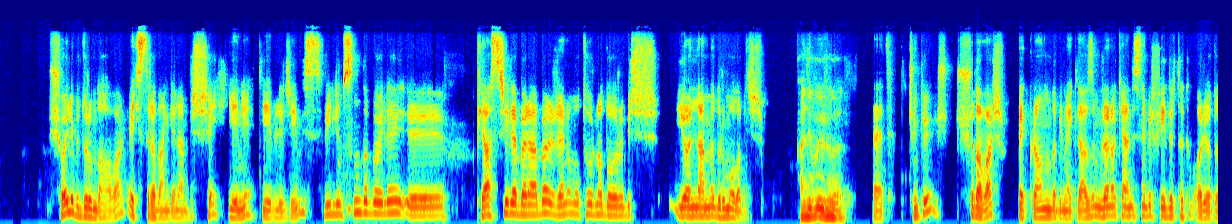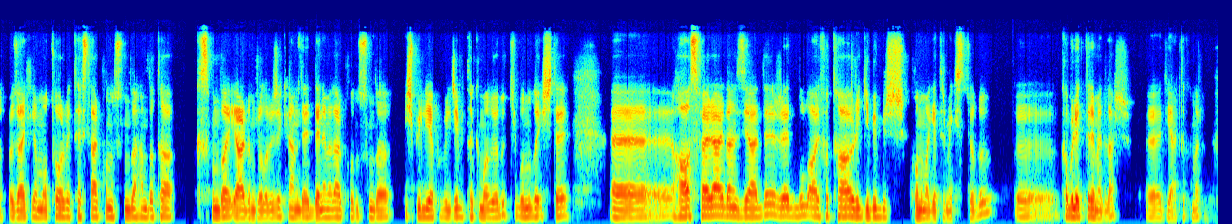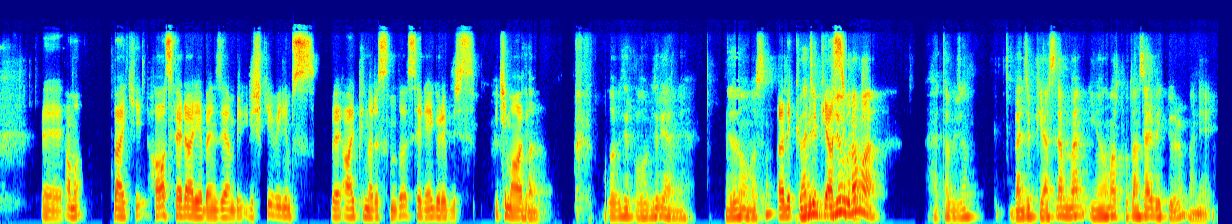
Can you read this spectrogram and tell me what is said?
şöyle bir durum daha var. Ekstradan gelen bir şey. Yeni diyebileceğimiz. Williams'ın da böyle e, Piastri ile beraber Renault motoruna doğru bir yönlenme durumu olabilir. Hadi buyurun. Evet. Çünkü şu da var. Background'unu da bilmek lazım. Renault kendisine bir feeder takım arıyordu. Özellikle motor ve testler konusunda hem data kısmında yardımcı olabilecek hem de denemeler konusunda işbirliği yapabileceği bir takım alıyordu ki bunu da işte eee Haas Ferrari'den ziyade Red Bull Alfa Tauri gibi bir konuma getirmek istiyordu. Eee, kabul ettiremediler eee, diğer takımlar. Eee, ama belki Haas Ferrari'ye benzeyen bir ilişki Williams ve Alpine arasında seneye görebiliriz. İki mavi. Olabilir, olabilir yani. Neden olmasın? Aradaki Bence köprüde Piastri güzel olur var. ama ha, tabii canım. Bence Piastri'den ben inanılmaz potansiyel bekliyorum. Hani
